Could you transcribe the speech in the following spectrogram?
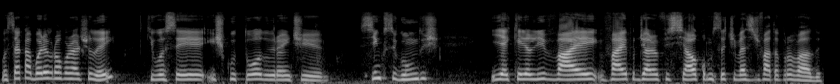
Você acabou de aprovar um projeto de lei que você escutou durante cinco segundos e aquele ali vai, vai pro diário oficial como se tivesse de fato aprovado.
